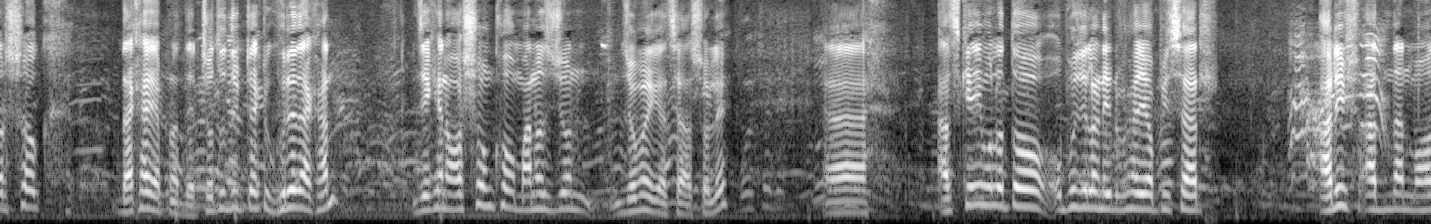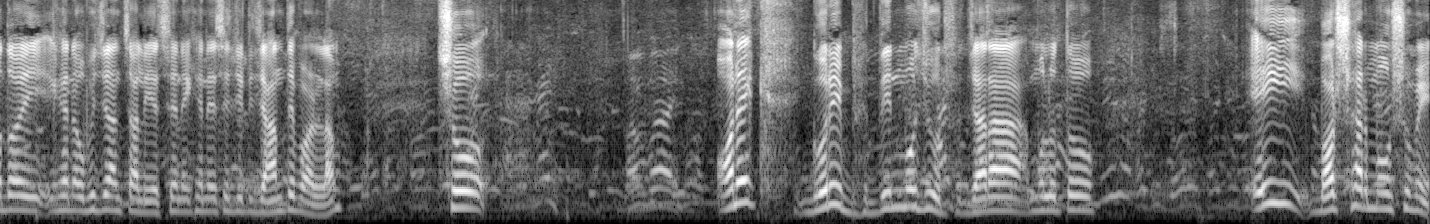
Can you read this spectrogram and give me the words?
দর্শক, দেখাই আপনাদের। চতুর্দিকটা একটু ঘুরে দেখান, যেখানে অসংখ্য মানুষজন জমে গেছে আসলে। আজকেই মূলত উপজেলা নির্বাহী অফিসার আরিফ আদনান মহোদয় এখানে অভিযান চালিয়েছেন, এখানে এসে যেটি জানতে পারলাম। সো অনেক গরিব দিনমজুর যারা মূলত এই বর্ষার মৌসুমে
